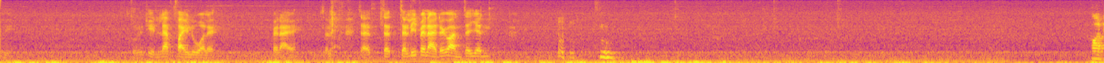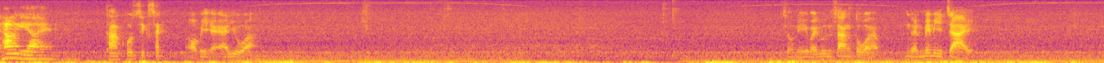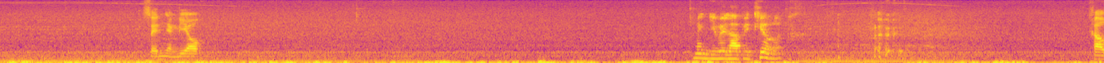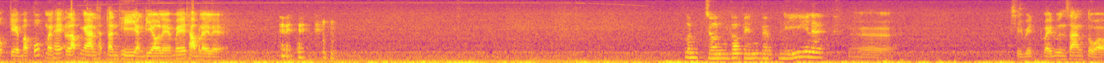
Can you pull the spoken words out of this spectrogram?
อุ๊ยคุณทินแลบไฟรัวเลย ไปไหน จะจะจะจะรีบไปไหนด้วยก่อนใจะเย็นขอทาง AI ทางโคตรซิกแซกอ๋อมีแอร์อยู่อะ ช่วงนี้วัย รุ่นสร้างตัวครับ เงินไม่มีจ่าย เซ็นอย่างเดียว ไม่มีเวลาไปเที่ยวแล้ว เข้าเกมมาปุ๊บ มันให้รับงานทันทีอย่างเดียวเลย ไม่ได้ทำอะไรเลย คนจนก็เป็นแบบนี้แหละเออ ชีวิตวัยรุ่นสร้างตัว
